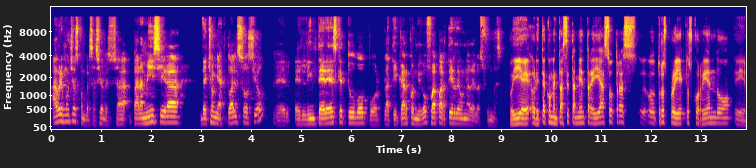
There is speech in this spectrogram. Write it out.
abre muchas conversaciones. O sea, para mí sí era, de hecho, mi actual socio, el, el, interés que tuvo por platicar conmigo fue a partir de una de las fundas. Oye, ahorita comentaste también, traías otras, otros proyectos corriendo, eh,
